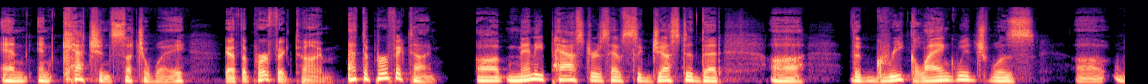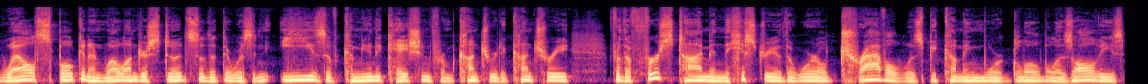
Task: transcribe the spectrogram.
and and catch in such a way at the perfect time. At the perfect time. Uh, many pastors have suggested that uh, the Greek language was uh, well spoken and well understood, so that there was an ease of communication from country to country. For the first time in the history of the world, travel was becoming more global as all these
